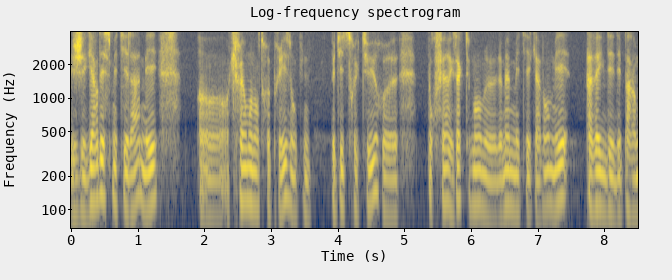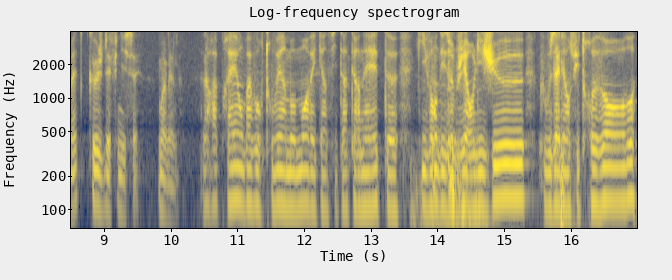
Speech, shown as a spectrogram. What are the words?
J'ai gardé ce métier-là, mais en créant mon entreprise, donc une petite structure, euh, pour faire exactement le, même métier qu'avant, mais avec des paramètres que je définissais moi-même. Alors après, on va vous retrouver un moment avec un site internet euh, qui vend des objets religieux, que vous allez ensuite revendre.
